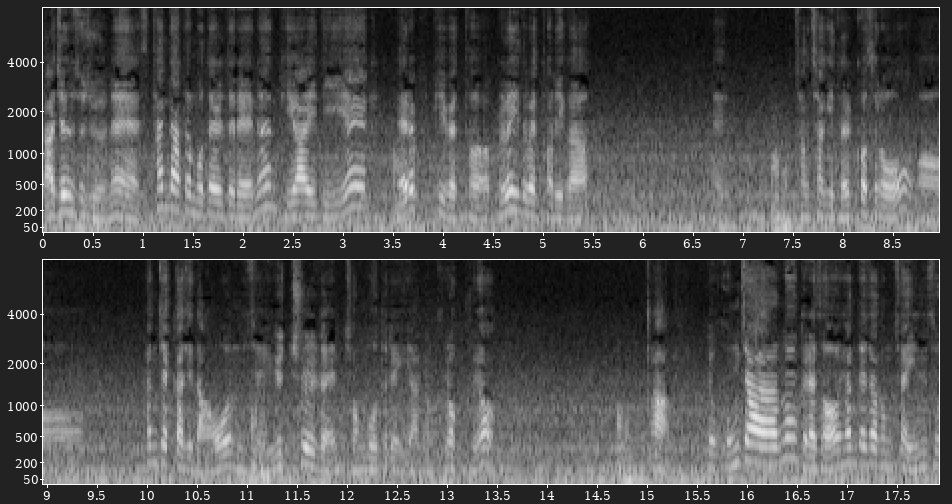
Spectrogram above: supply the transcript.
낮은 수준의 스탠다드 모델들에는 BYD의 LFP 배터, 블레이드 배터리가 네, 장착이 될 것으로 어, 현재까지 나온 이제 유출된 정보들에 의하면 그렇고요. 아 그리고 공장은 그래서 현대자동차 인수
